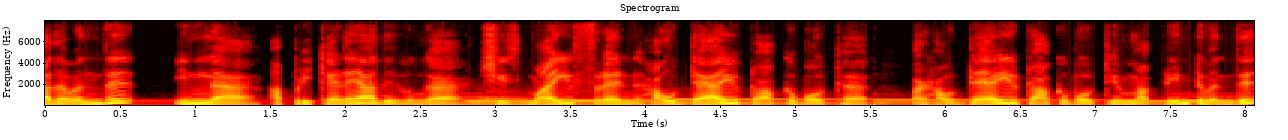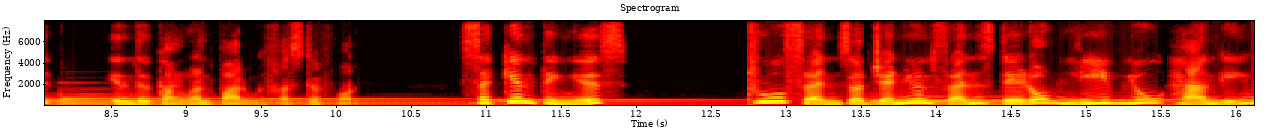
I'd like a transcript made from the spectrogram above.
அதை வந்து இல்லை அப்படி கிடையாது இவங்க. She is my friend how dare you talk about her or how dare you talk about him அப்படின்ட்டு வந்து இருந்திருக்காங்களான்னு பாருங்கள் first of all second thing is true friends or genuine friends they don't leave you hanging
